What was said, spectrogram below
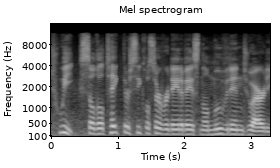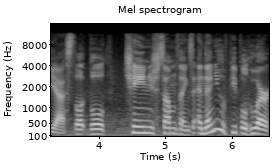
tweaks. So they'll take their SQL Server database and they'll move it into RDS. They'll, they'll change some things. And then you have people who are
